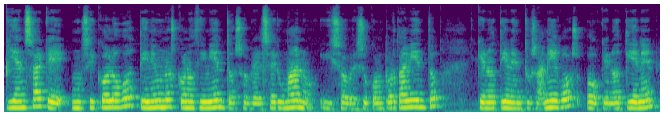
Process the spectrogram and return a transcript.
piensa que un psicólogo tiene unos conocimientos sobre el ser humano y sobre su comportamiento que no tienen tus amigos o que no tienen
